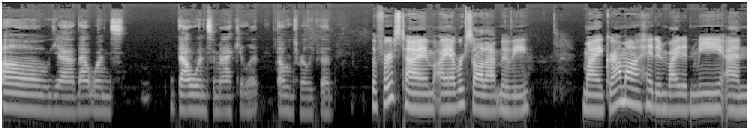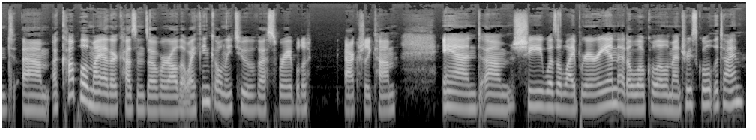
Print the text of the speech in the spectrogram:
Oh yeah, that one's that one's immaculate. That one's really good. The first time I ever saw that movie, my grandma had invited me and um, a couple of my other cousins over, although I think only two of us were able to actually come. And um, she was a librarian at a local elementary school at the time.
